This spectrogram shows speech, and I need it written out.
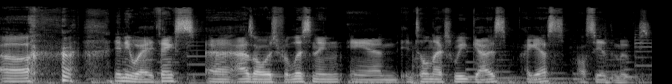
Uh, anyway, thanks uh, as always for listening, and until next week, guys, I guess I'll see you at the movies.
